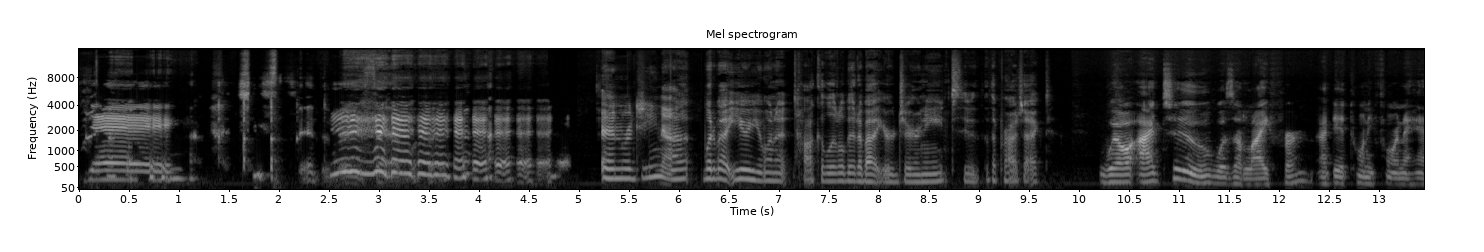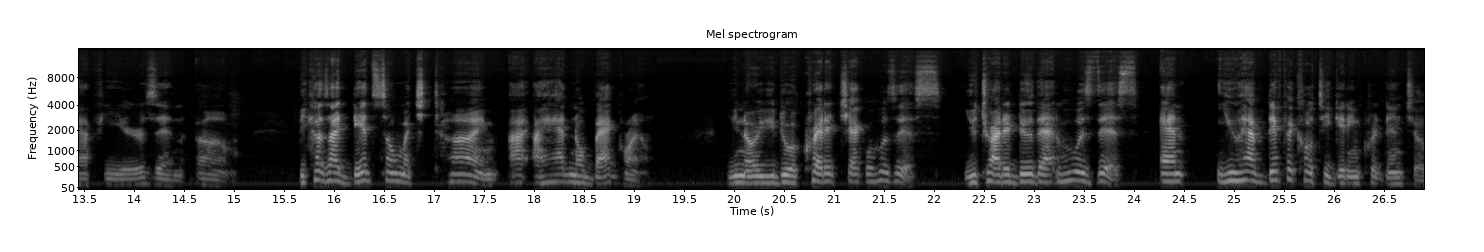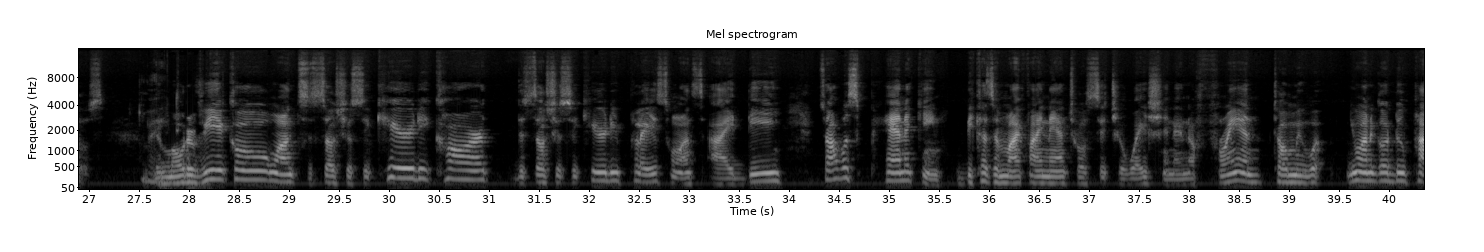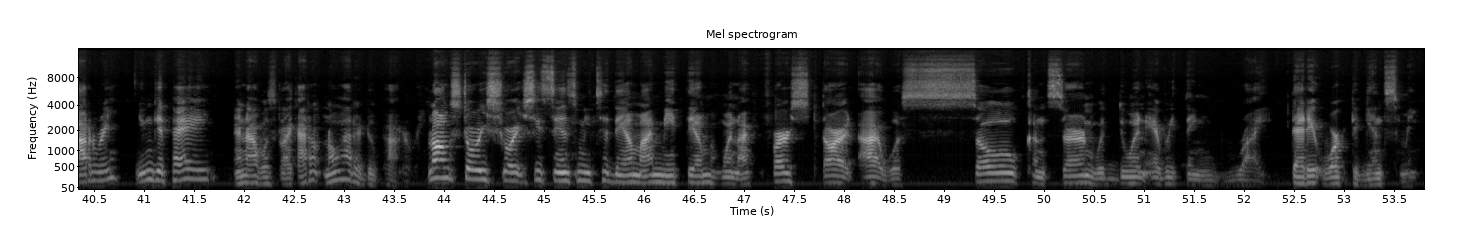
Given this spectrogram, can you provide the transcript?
Yay. and Regina, what about you? You want to talk a little bit about your journey to the project? Well, I too was a lifer. I did 24 and a half years. And um, because I did so much time, I, I had no background. You know, you do a credit check. Well, who's this? You try to do that. Who is this? And you have difficulty getting credentials. Right. The motor vehicle wants a social security card. The social security place wants ID. So I was panicking because of my financial situation. And a friend told me, What you want to go do pottery? You can get paid. And I was like, I don't know how to do pottery. Long story short, she sends me to them. I meet them. When I first start, I was so concerned with doing everything right that it worked against me.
